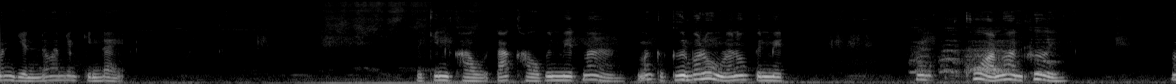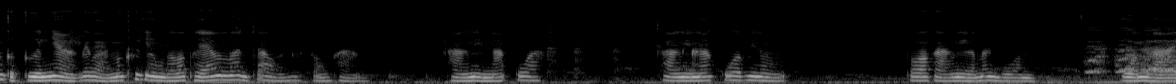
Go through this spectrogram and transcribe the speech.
มันเย็นแล้วมันยังกินได้ไปกินเขาวตักเข่าเป็นเม็ดมาก มันก็กลืนบ่ลงแล้วเนาะเป็นเม็ดข้อมันเคย มันก็กลืนยากได้บ่ามันคือยังแบบว่าแพ้มันบ้านเจ้าสองขางขางนี่นักกว่าขางนี่นักกว่าพี่น้องเพราะว่าขางนี่แล้วมันบวม บวมหลาย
